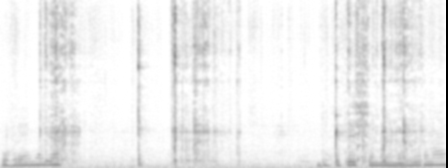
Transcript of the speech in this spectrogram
Погримує. Духоти ще неймовірна.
